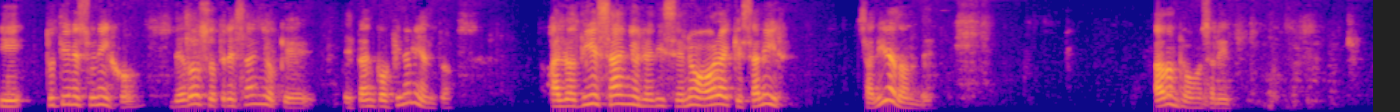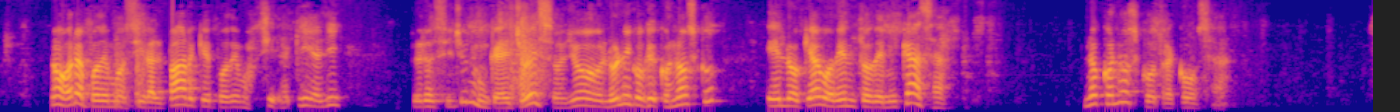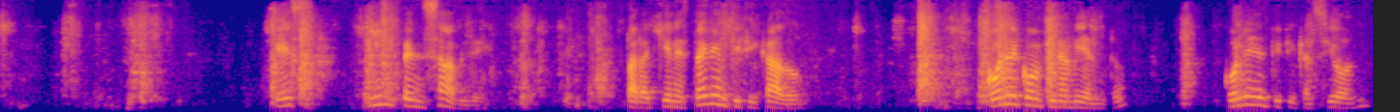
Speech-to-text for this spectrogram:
y tú tienes un hijo de dos o tres años que está en confinamiento. A los diez años le dice, no, ahora hay que salir. ¿Salir a dónde? ¿A dónde vamos a salir? No, ahora podemos ir al parque, podemos ir aquí, allí. Pero si yo nunca he hecho eso, yo lo único que conozco es lo que hago dentro de mi casa. No conozco otra cosa. Es impensable para quien está identificado con el confinamiento, con la identificación,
